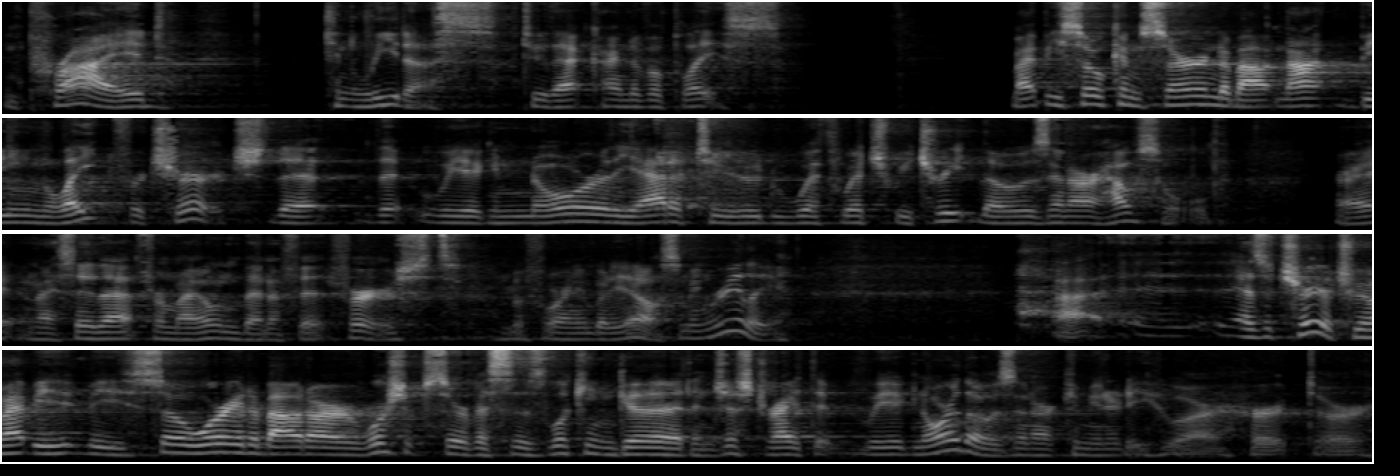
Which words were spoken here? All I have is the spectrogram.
And pride can lead us to that kind of a place. Might be so concerned about not being late for church that, that we ignore the attitude with which we treat those in our household right? And I say that for my own benefit first before anybody else. I mean, really. Uh, as a church, we might be, be so worried about our worship services looking good and just right that we ignore those in our community who are hurt or,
